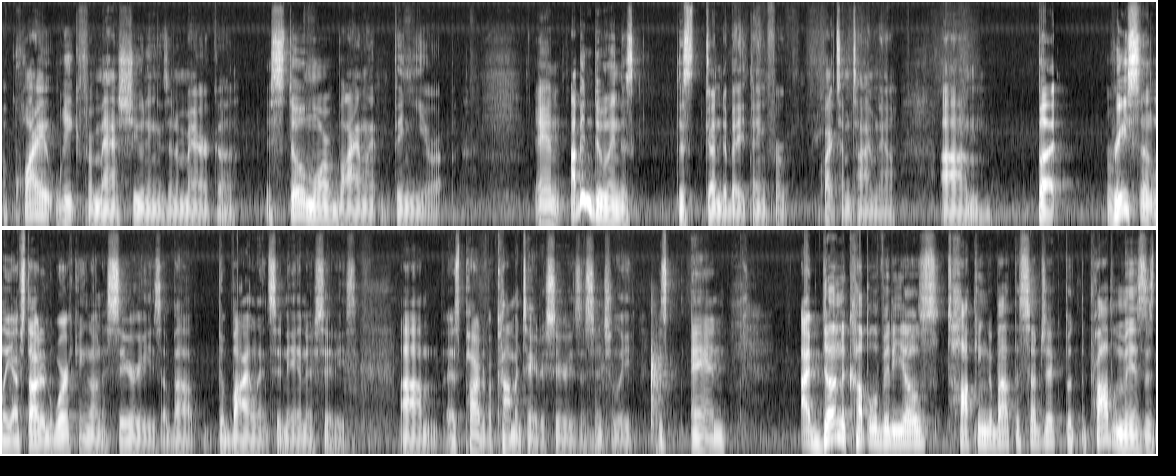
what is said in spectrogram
A Quiet Week for Mass Shootings in America is Still More Violent Than Europe. And I've been doing this, this gun debate thing for quite some time now. Um, but recently, I've started working on a series about the violence in the inner cities um, as part of a commentator series, essentially. And I've done a couple of videos talking about the subject, but the problem is, is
